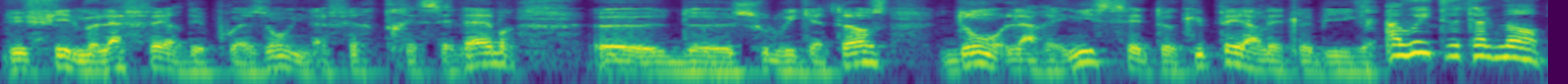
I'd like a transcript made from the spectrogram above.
du film L'affaire des poisons, une affaire très célèbre euh, de sous Louis XIV, dont Larénie s'est occupé, Arlette Le Bigre. Ah oui, totalement.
